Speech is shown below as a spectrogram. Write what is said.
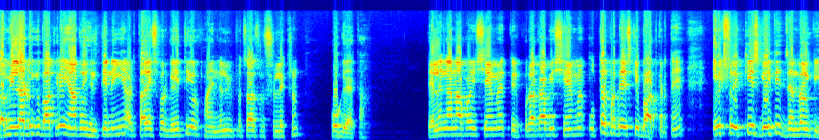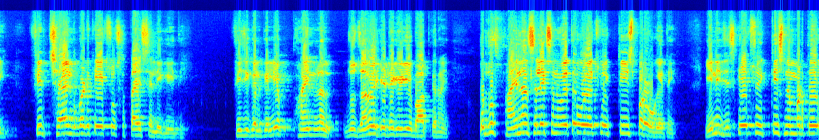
तमिलनाडु की बात करें, यहाँ तो हिलती नहीं है, अड़तालीस पर गई थी और फाइनल भी पचास पर सिलेक्शन हो गया था। तेलंगाना का भी सेम है, त्रिपुरा का भी सेम है, उत्तर प्रदेश की बात करते हैं 121 गई थी जनरल की, फिर छह अंक बढ़ के 127 चली गई थी। फ़िज़िकल के लिए फाइनल जो जनरल कैटेगरी की बात कर रहे हैं, और जो फाइनल सिलेक्शन हुए थे, वो 131 पर हो गए थे। यानी जिसके 131 नंबर थे,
